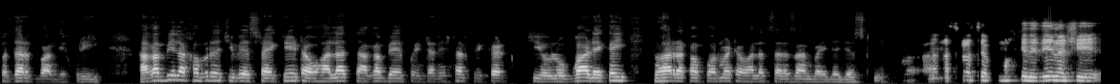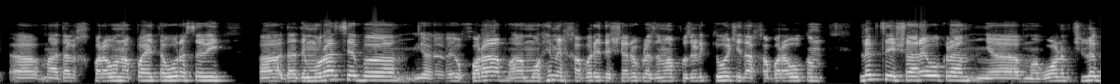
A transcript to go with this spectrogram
په درد باندې خوري هغه بیله خبره ده چې بیا سټرایک ریټ او حالت هغه بیا په انټرنیشنل کرکټ چې یو لوبغاړی کوي نو هر رقم فارمټ او حالت سره ځان باید اډجسټ کړي اصغر صاحب مخکې د دې نه چې ما دغه خبرونه پای ته ورسوي دا د مراد صاحب خورا مهمه خبره د شروع کړه زما په زړه کې و چې دا خبره وکم لږ څه اشاره وکړه غواړم چې لږ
